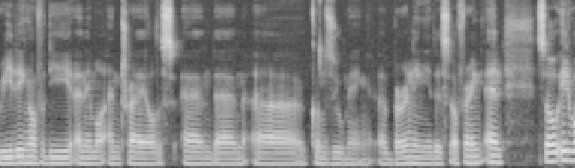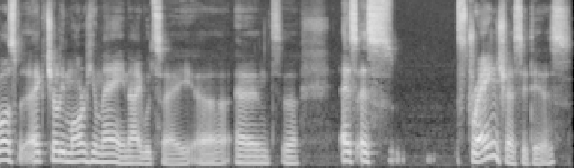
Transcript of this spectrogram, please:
reading of the animal entrails, and then uh, consuming, uh, burning it as offering, and so it was actually more humane, I would say, uh, and uh, as as strange as it is,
